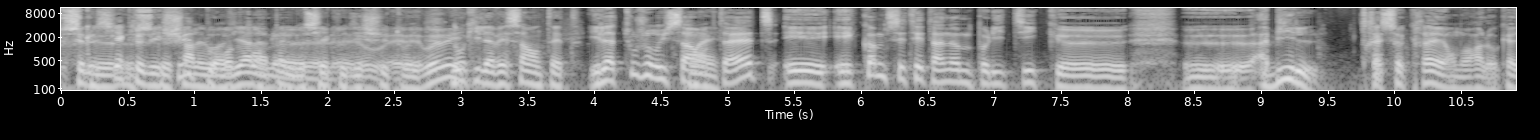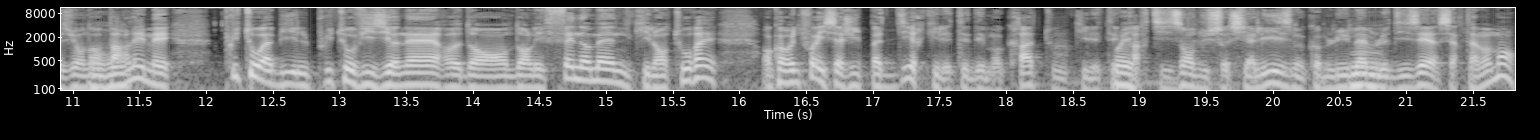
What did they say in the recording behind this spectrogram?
C'est le siècle des chutes. Charles Vial appelle le, siècle des chutes. Oui. Donc il avait ça en tête. Il a toujours eu ça en tête et, et comme c'était un homme politique euh, euh, habile très secret, on aura l'occasion d'en mhm. parler, mais plutôt habile, plutôt visionnaire dans, dans les phénomènes qui l'entouraient. Encore une fois, il ne s'agit pas de dire qu'il était démocrate ou qu'il était partisan du socialisme, comme lui-même mhm. le disait à certains moments,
